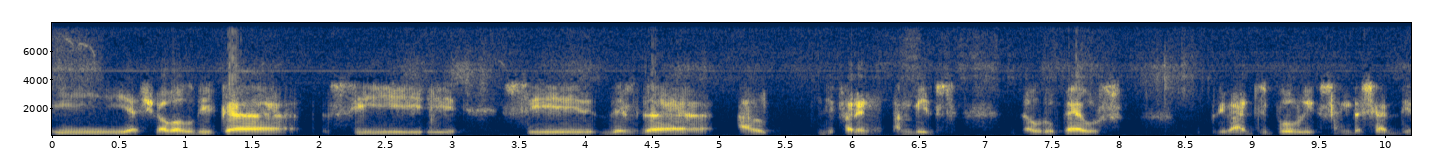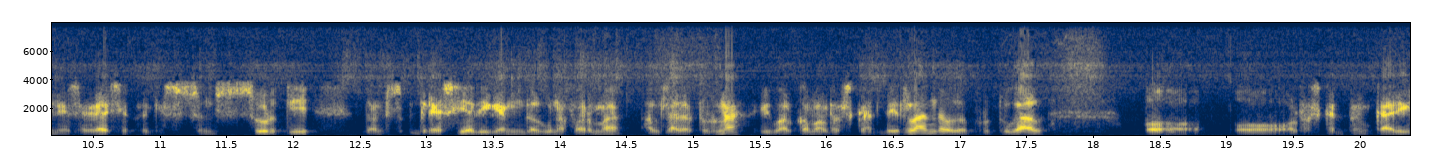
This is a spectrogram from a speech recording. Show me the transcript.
I això vol dir que si, si des de el, diferents àmbits europeus, privats i públics, s'han deixat diners a Grècia perquè se'n surti, doncs Grècia, diguem, d'alguna forma els ha de tornar, igual com el rescat d'Irlanda o de Portugal o, o el rescat bancari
